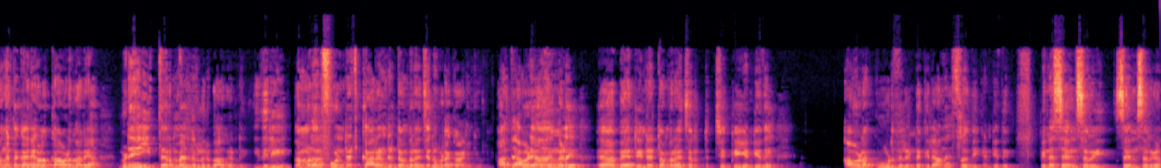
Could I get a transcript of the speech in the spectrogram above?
അങ്ങനത്തെ കാര്യങ്ങളൊക്കെ അവിടെ ആവണം അറിയാം ഇവിടെ ഈ തെർമൽ എന്നുള്ളൊരു ഭാഗമുണ്ട്. ഇതിൽ നമ്മളെ ഫോണിന്റെ കറണ്ട് ടെമ്പറേച്ചർ ഇവിടെ കാണിക്കും. അത് അവിടെയാണ് നിങ്ങൾ ബാറ്ററിന്റെ ടെമ്പറേച്ചർ ചെക്ക് ചെയ്യേണ്ടത്. അവിടെ കൂടുതലുണ്ടെങ്കിലാണ് ശ്രദ്ധിക്കേണ്ടത്. പിന്നെ സെൻസർ സെൻസറുകൾ.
